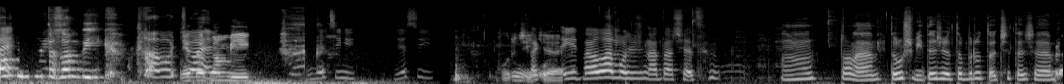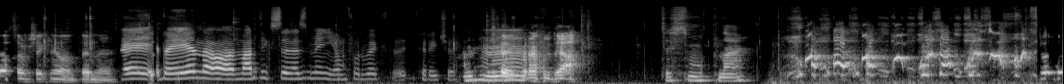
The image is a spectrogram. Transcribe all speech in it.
zombík, je to zombík. kámo, čo Je to je? zombík. Děsi, děsi. Tak Určitě. i tohle můžeš natáčet. Mm, to ne, to už víte, že to budu točit, takže... Bral jsem všechny lanterny. To je, to je jedno, Martix se nezmění, on furt bude kri- kričet. To je Mhm, pravda. to je smutné. Co to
